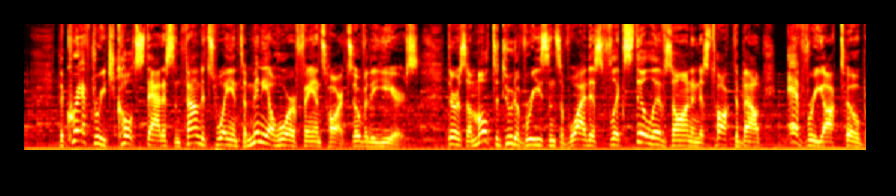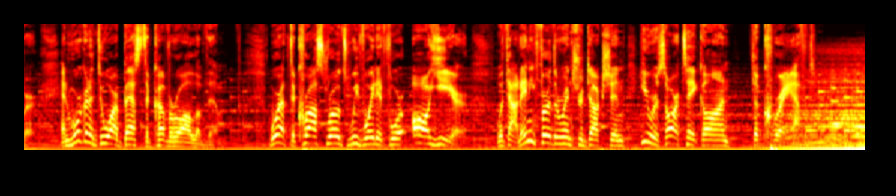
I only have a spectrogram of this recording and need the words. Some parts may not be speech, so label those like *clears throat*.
The Craft reached cult status and found its way into many a horror fan's hearts over the years. There is a multitude of reasons of why this flick still lives on and is talked about every October, and we're going to do our best to cover all of them. We're at the crossroads we've waited for all year. Without any further introduction, here is our take on The Craft.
